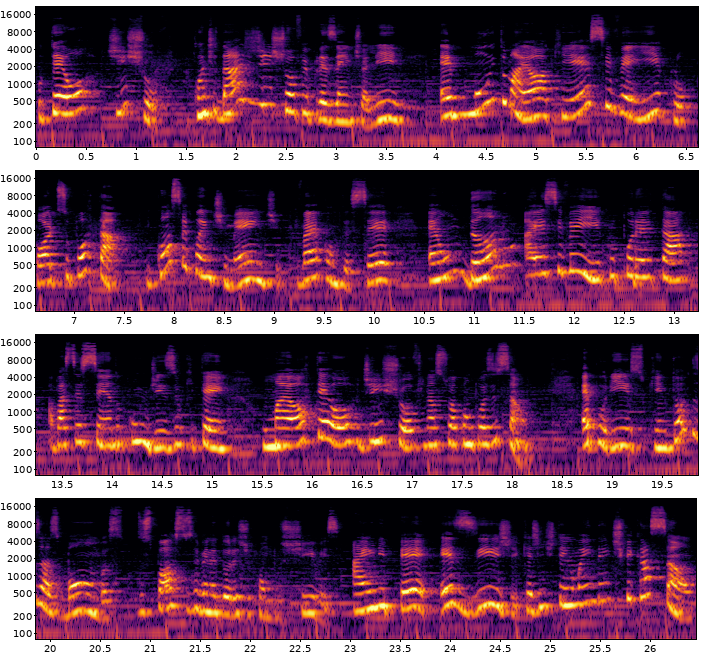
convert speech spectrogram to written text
O teor de enxofre, a quantidade de enxofre presente ali é muito maior que esse veículo pode suportar. E consequentemente, o que vai acontecer é um dano a esse veículo por ele estar tá abastecendo com diesel que tem um maior teor de enxofre na sua composição. É por isso que em todas as bombas dos postos revendedores de combustíveis, a ANP exige que a gente tenha uma identificação.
